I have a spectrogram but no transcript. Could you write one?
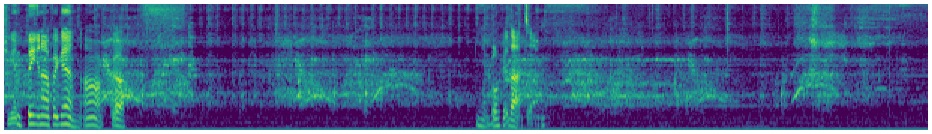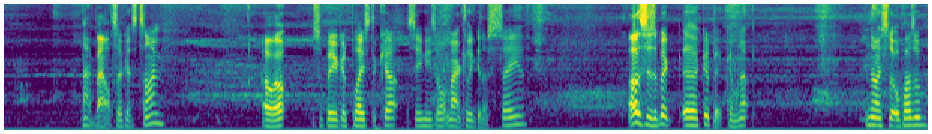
She getting beaten up again. Oh god. Yeah, block it that time. That battle took its time. Oh well, this will be a good place to cut, seeing he's automatically going to save. Oh, this is a big, uh, good bit coming up. Nice little puzzle.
